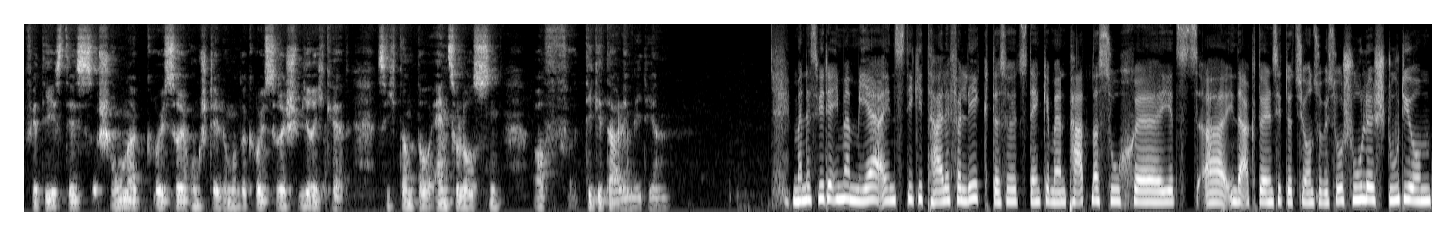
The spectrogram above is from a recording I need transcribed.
für die ist das schon eine größere Umstellung und eine größere Schwierigkeit, sich dann da einzulassen auf digitale Medien. Ich meine, es wird ja immer mehr ins Digitale verlegt. Also jetzt denke ich mal an Partnersuche, jetzt äh, in der aktuellen Situation sowieso Schule, Studium.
